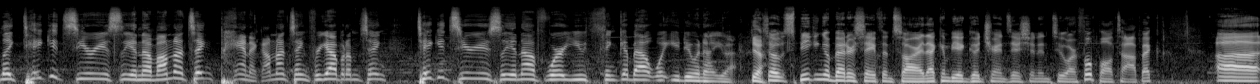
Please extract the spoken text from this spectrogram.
Like, take it seriously enough. I'm not saying panic. I'm not saying freak out, but I'm saying take it seriously enough where you think about what you do and how you act. Yeah. So speaking of better safe than sorry, that can be a good transition into our football topic. Uh,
